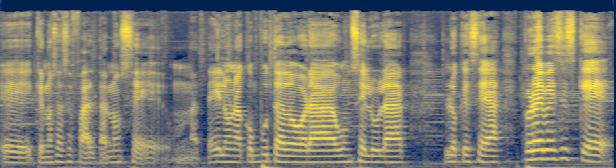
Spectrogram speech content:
eh, que nos hace falta, no sé, una tele, una computadora, un celular, lo que sea. Pero hay veces que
